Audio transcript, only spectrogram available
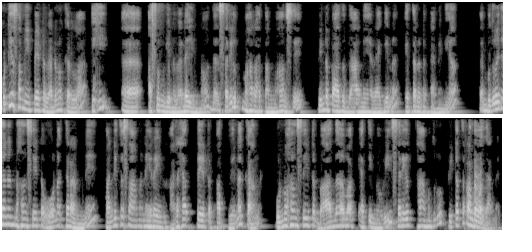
කුටිය සමීපයට වැඩම කරලා එහි අසුන්ගෙන වැඩ ඉන්නවා. දැන් සරියුත් මහරහතන් වහන්සේ පිණ්ඩපාත දාණය රැගෙන එතනට පැමිණියා. දැන් බුදුරජාණන් වහන්සේට ඕන කරන්නේ පඬිත සාමණේරයන් අරහත්ත්වයටපත් වෙනකන් උන්වහන්සේට බාධාවක් ඇති නොවි සරියුත් හාමුදුරුව පිටත රඳව ගන්නට.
